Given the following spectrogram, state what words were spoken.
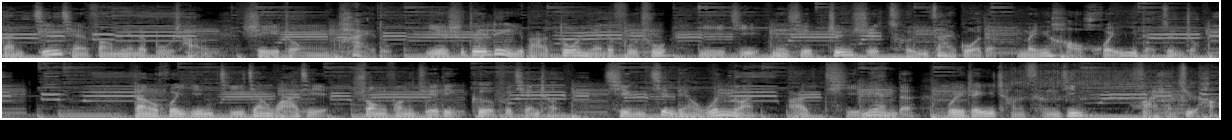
但金钱方面的补偿是一种态度，也是对另一半多年的付出以及那些真实存在过的美好回忆的尊重。当婚姻即将瓦解，双方决定各赴前程，请尽量温暖而体面地为这一场曾经画上句号。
